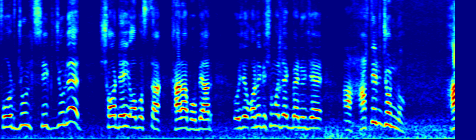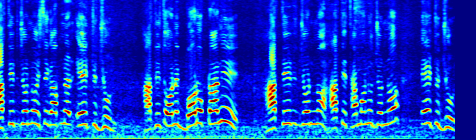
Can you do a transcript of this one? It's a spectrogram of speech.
four joule six জুলের শর্ট এই অবস্থা খারাপ হবে। আর ওই যে অনেকের সময় দেখবেন ওই যে হাতির জন্য। হাতির জন্য হচ্ছে আপনার এইট জুল হাতি তো অনেক বড় প্রাণী। হাতির জন্য, হাতি থামানোর জন্য এইট জুল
